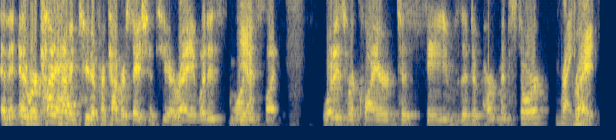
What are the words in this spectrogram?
and we're kind of having two different conversations here, right? What is one yeah. is like what is required to save the department store, right? Right.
